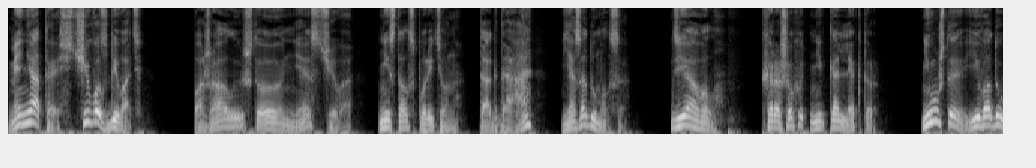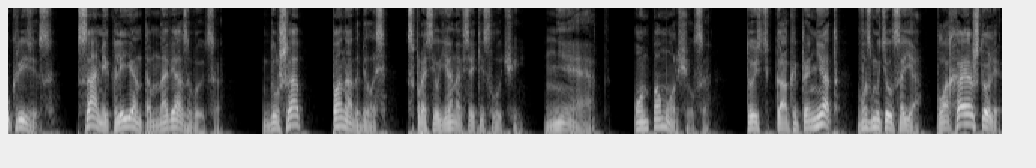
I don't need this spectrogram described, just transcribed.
Меня-то с чего сбивать?» «Пожалуй, что не с чего», — не стал спорить он. «Тогда...» — я задумался. «Дьявол. Хорошо хоть не коллектор. Неужто и в аду кризис? Сами клиентам навязываются. Душа понадобилась?» — спросил я на всякий случай. «Нет». Он поморщился. «То есть как это нет?» — возмутился я. Плохая, что ли?»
